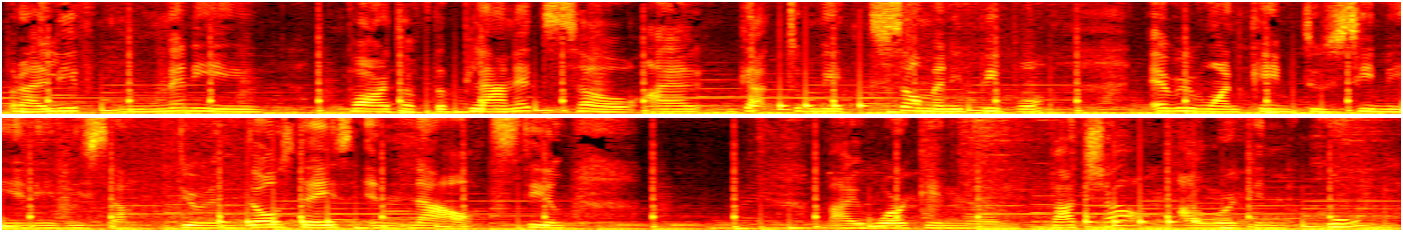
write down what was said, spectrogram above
but I live many part of the planet, so I got to meet so many people. Everyone came to see me in Ibiza during those days and now still. I work in um, Pacha, I work in Ku,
